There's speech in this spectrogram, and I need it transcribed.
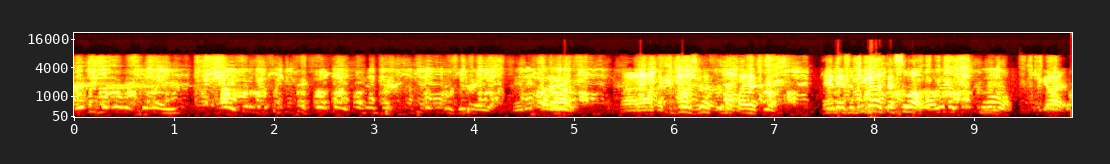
Todo mundo pra vocês aí. Aí, tem ganso aqui pra pronto aí pra vender aqui na frente do Giro aí. Vender barato. Caraca, aqui tá os do rapaz aqui, ó. Beleza, obrigado, pessoal. Valeu, pessoal. Obrigado.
